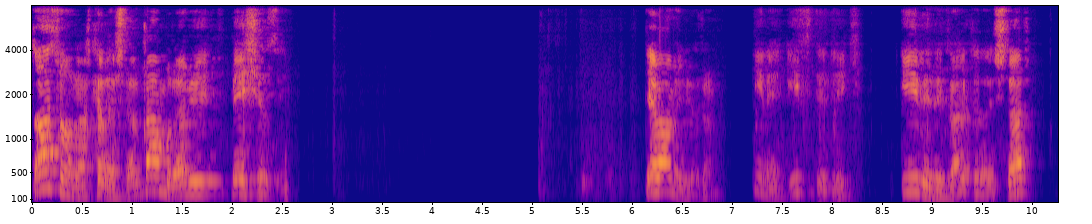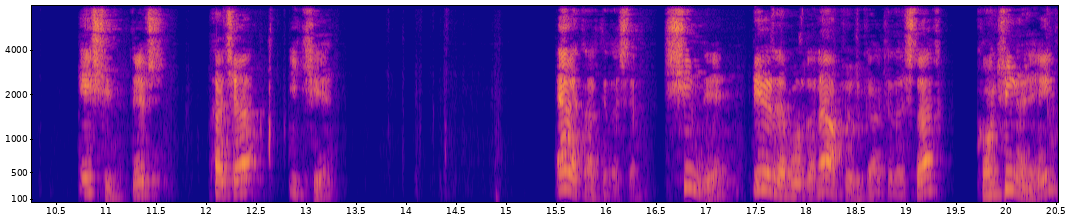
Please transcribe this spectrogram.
Daha sonra arkadaşlar ben buraya bir 5 yazayım. Devam ediyorum. Yine if dedik. i dedik arkadaşlar eşittir kaça? 2'ye. Evet arkadaşlar. Şimdi bir de burada ne yapıyorduk arkadaşlar? Continue'yi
